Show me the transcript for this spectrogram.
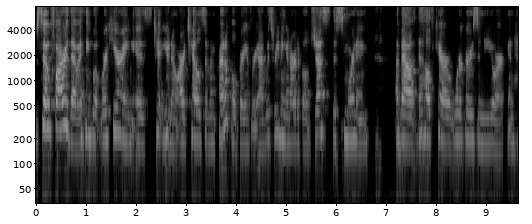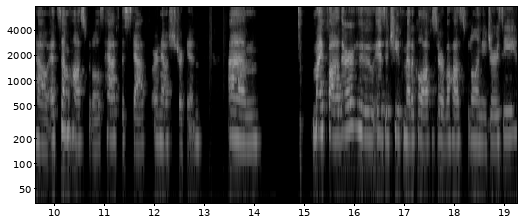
so far, though, I think what we're hearing is, t- you know, our tales of incredible bravery. I was reading an article just this morning about the healthcare workers in New York and how at some hospitals half the staff are now stricken. Um, my father, who is a chief medical officer of a hospital in New Jersey,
